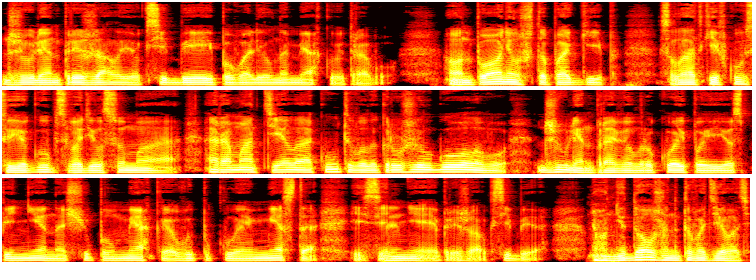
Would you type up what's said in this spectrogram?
Джулиан прижал ее к себе и повалил на мягкую траву. Он понял, что погиб. Сладкий вкус ее губ сводил с ума. Аромат тела окутывал и кружил голову. Джулиан провел рукой по ее спине, нащупал мягкое выпуклое место и сильнее прижал к себе. Он не должен этого делать,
